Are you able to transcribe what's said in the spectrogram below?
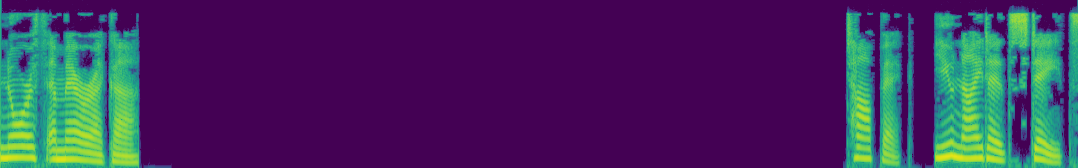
North America Topic United States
